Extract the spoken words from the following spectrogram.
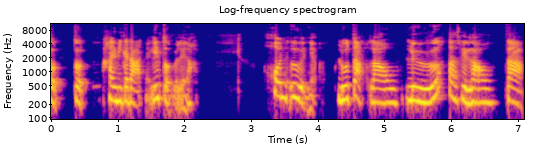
จดจดใครมีกระดาษเนี่ยรีบจดไว้เลยนะคะ คนอื่นเนี่ย รู้จักเราหรือตัดสินเราจาก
